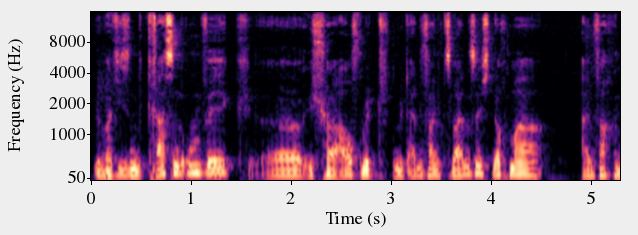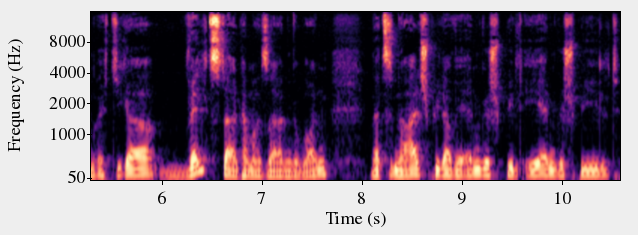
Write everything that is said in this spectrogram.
über diesen krassen Umweg, äh, ich höre auf mit, mit Anfang 20, nochmal einfach ein richtiger Weltstar, kann man sagen, geworden. Nationalspieler WM gespielt, EM gespielt,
